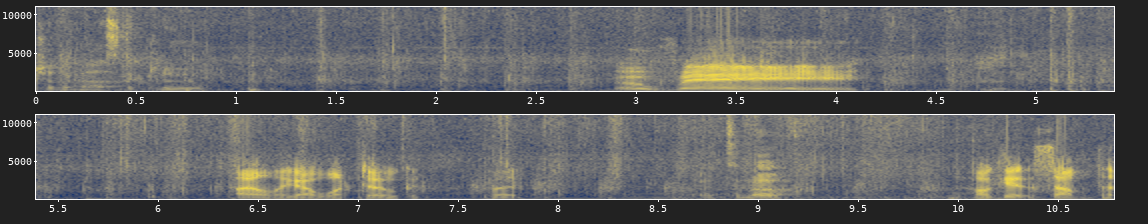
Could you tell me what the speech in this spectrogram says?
To the master clue. Away. I only got one token, but That's enough. I'll get something.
